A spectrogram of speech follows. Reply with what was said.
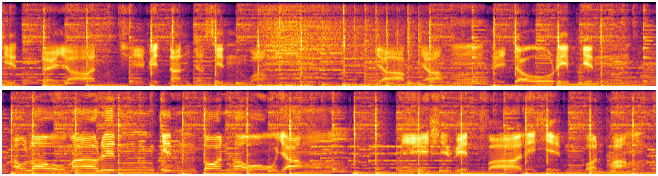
คิดแต่ยานชีวิตนั้นจะสิ้นหวัง อยากยังให้เจ้ารีบกิน เอาเหล้ามารินกิน ตอนเฮายัง มีชีวิตฟ้าลิขิตก่อนพังไผ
